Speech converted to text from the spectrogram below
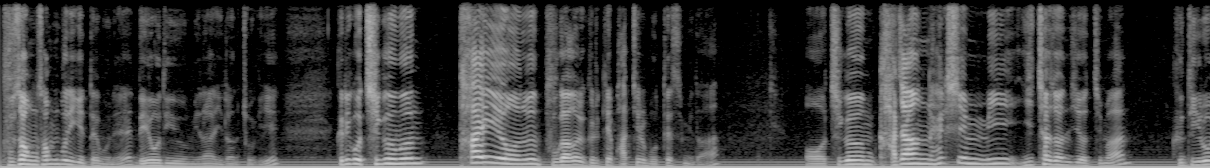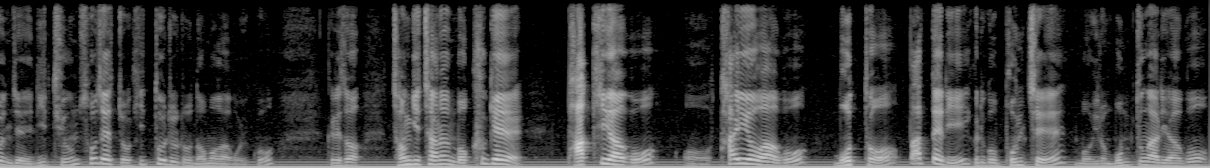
구성 성분이기 때문에 네오디움이나 이런 쪽이 그리고 지금은 타이어는 부각을 그렇게 받지를 못했습니다. 어, 지금 가장 핵심이 2차 전지였지만 그 뒤로 이제 리튬 소재 쪽 히토류로 넘어가고 있고 그래서 전기차는 뭐 크게 바퀴하고 어, 타이어하고 모터, 배터리 그리고 본체 뭐 이런 몸뚱아리하고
